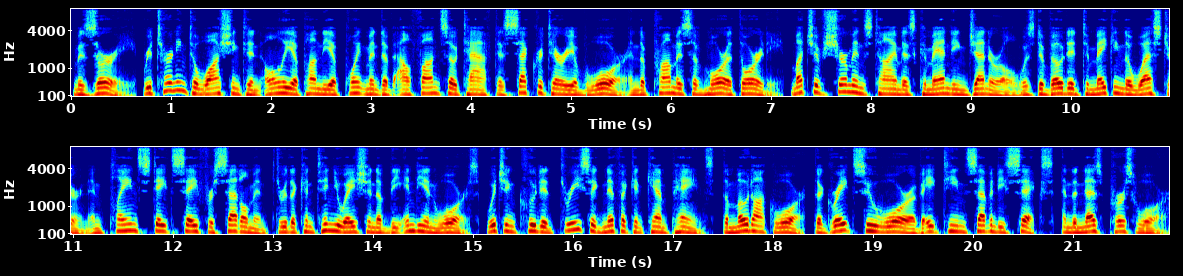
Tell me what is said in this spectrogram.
Missouri, returning to Washington only upon the appointment of Alphonso Taft as Secretary of War and the promise of more authority. Much of Sherman's time as commanding general was devoted to making the western and plains states safe for settlement through the continuation of the Indian Wars, which included three significant campaigns the Modoc War, the Great Sioux War of 1876, and the Nez Perce War.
